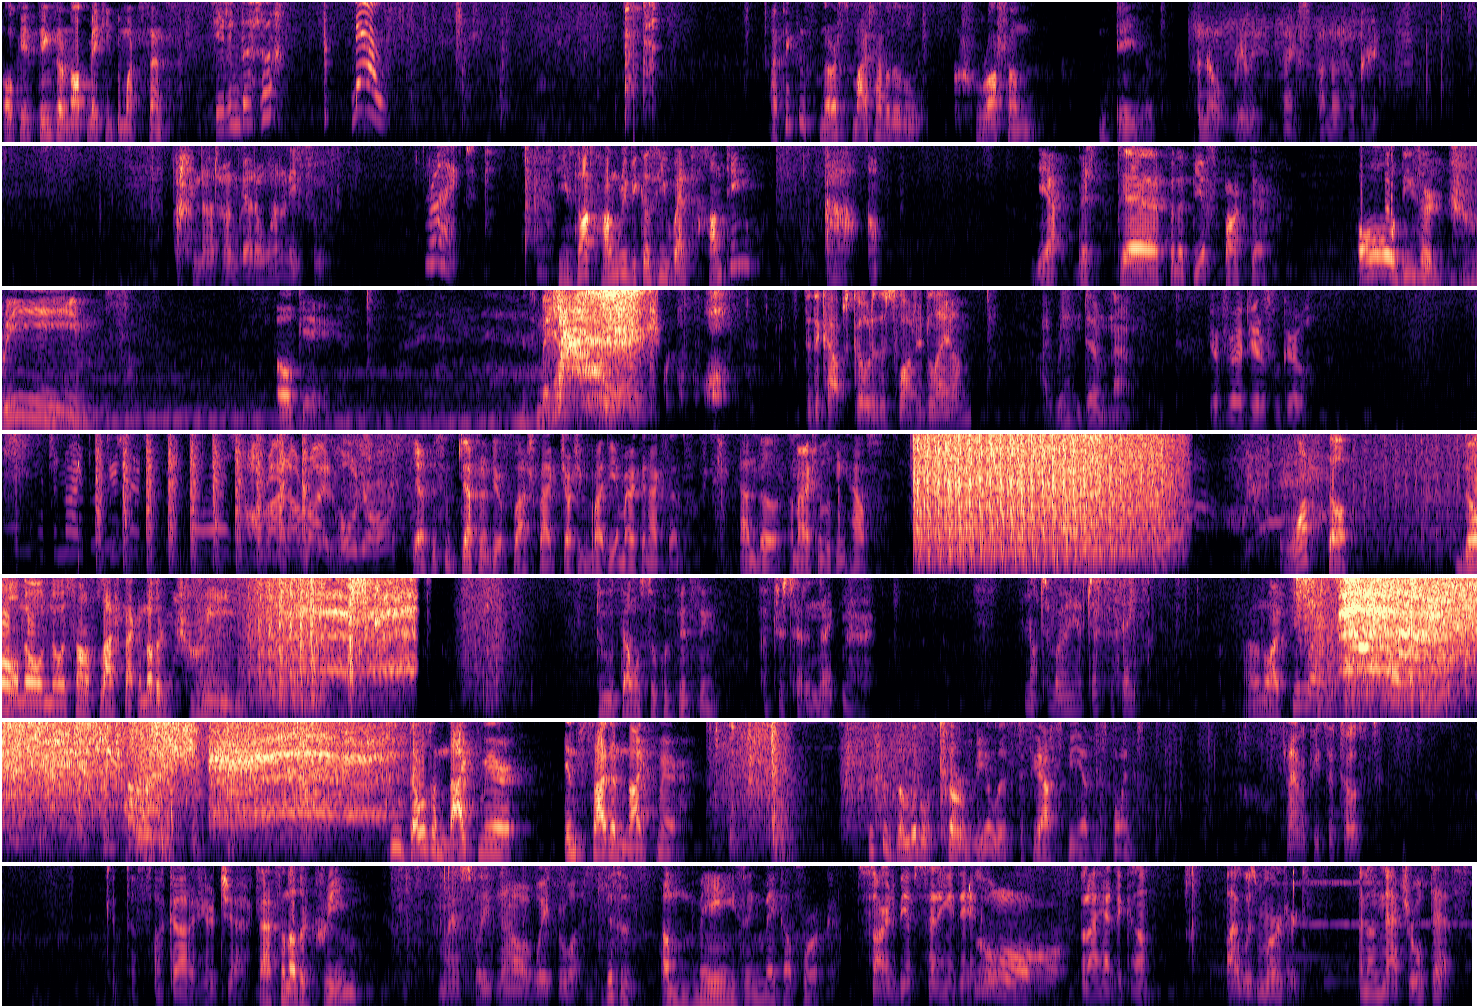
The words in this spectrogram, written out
Okay, things are not making too much sense. Feeling better? No. I think this nurse might have a little crush on David. No, really, thanks. I'm not hungry. I'm not hungry. I don't want any food. Right. He's not hungry because he went hunting? Ah, oh. Yeah, there's definitely a spark there. Oh, these are dreams. Okay. It's making. Did the cops go to the slaughtered lamb? I really don't know. You're a very beautiful girl. All right, all right. Hold your horse. Yeah, this is definitely a flashback, judging by the American accents and the American looking house. What the? No, no, no, it's not a flashback, another dream. Dude, that was so convincing. I've just had a nightmare. Not to worry, I've just the thing. I don't know, I feel like. Dude, that was a nightmare inside a nightmare. This is a little surrealist, if you ask me, at this point. Can I have a piece of toast? Get the fuck out of here, Jack. That's another dream? Am I asleep now, awake or what? This is amazing makeup work. Sorry to be upsetting you, Dave. Oh. But I had to come. I was murdered, an unnatural death.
